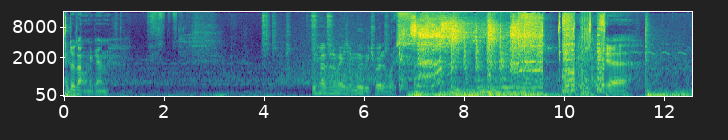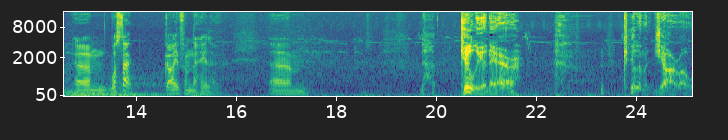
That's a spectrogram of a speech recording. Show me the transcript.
I'll do that one again. You have an amazing movie trailer voice. Yeah. Um, what's that guy from the Halo? Um, Killionaire. Killimanjaro.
